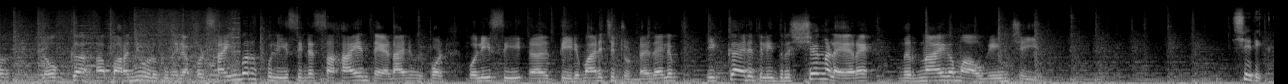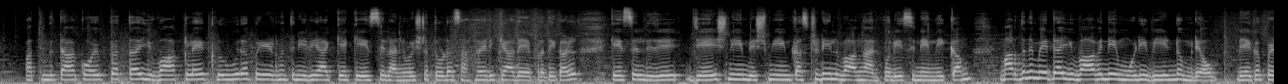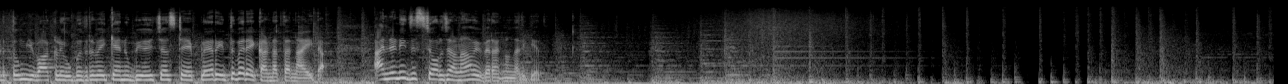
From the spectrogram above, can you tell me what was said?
ലോക്ക് പറഞ്ഞു കൊടുക്കുന്നില്ല. അപ്പോൾ സൈബർ പോലീസിന്റെ സഹായം തേടാനും ഇപ്പോൾ പോലീസ് തീരുമാനിച്ചിട്ടുണ്ട്. ഏതായാലും ഇക്കാര്യത്തിൽ ഈ ദൃശ്യങ്ങളേറെ നിർണായകമാവുകയും ചെയ്യും. ശരി. പത്തനംതിട്ട കോയപ്പുറത്ത് യുവാക്കളെ ക്രൂരപീഡനത്തിന് ഇരയാക്കിയ കേസിൽ അന്വേഷണത്തോട് സഹകരിക്കാതെ പ്രതികൾ കേസിൽ ജയ- ജയേഷിനെയും രശ്മിയെയും കസ്റ്റഡിയിൽ വാങ്ങാൻ പോലീസിന്റെ നീക്കം. മർദ്ദനമേറ്റ യുവാവിന്റെ മൊഴി വീണ്ടും രേഖപ്പെടുത്തും. യുവാക്കളെ ഉപദ്രവിക്കാൻ ഉപയോഗിച്ച സ്റ്റേപ്ലെയർ ഇതുവരെ കണ്ടെത്താനായില്ല. ആന്റണി ജിസ്റ്റോർജാണ് വിവരങ്ങൾ നൽകിയത്.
